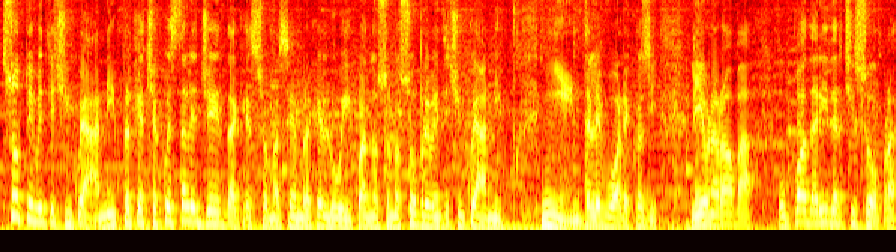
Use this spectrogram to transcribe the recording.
sotto i 25 anni, perché c'è questa leggenda che insomma sembra che lui quando sono sopra i 25 anni niente, le vuole così. Lì è una roba un po' da riderci sopra.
